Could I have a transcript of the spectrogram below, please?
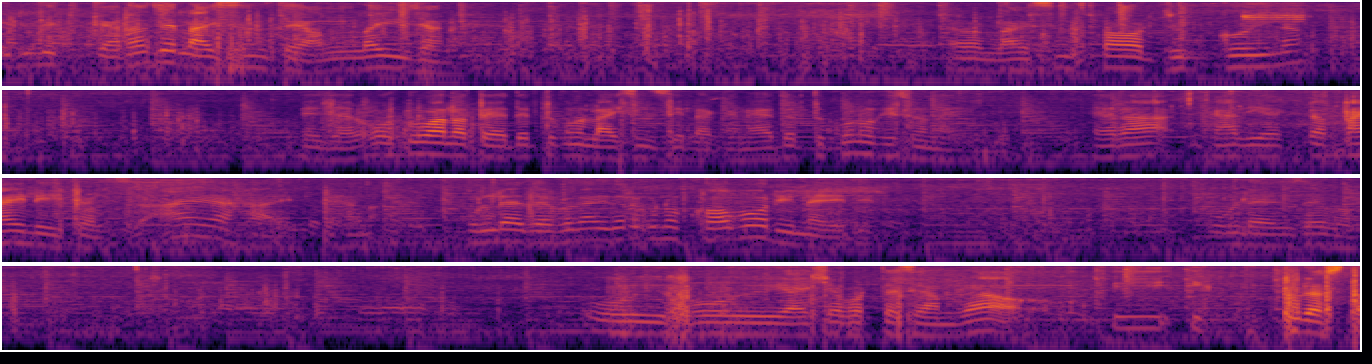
এটিতে কেরা যে লাইসেন্স দেয়, আল্লাহই জানে। এরা লাইসেন্স পাওয়ার যোগ্যই না। এই যার অটোওয়ালা তো এদের তো কোনো লাইসেন্সই লাগে না, এদের তো কোনো কিছু নাই। এরা গাড়ি একটা পাইলেই চলছে। আয় হায় দেখে না উল্টে যাবে গাড়ি এদের কোনো খবরই নাই এদের উল্টে যাইব। ওই ওই আইসা পড়তেছে আমরা। এই একটু রাস্তা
